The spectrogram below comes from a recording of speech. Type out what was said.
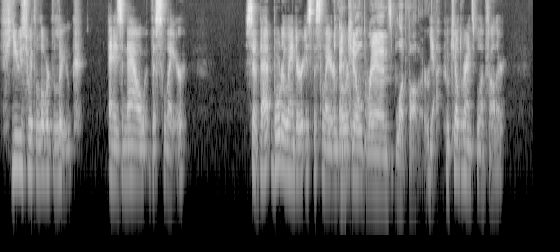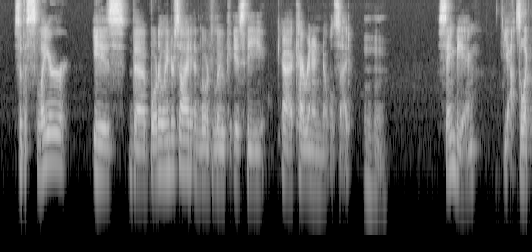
fused with Lord Luc and is now the Slayer. So that Borderlander is the Slayer. Lord and killed Rand's bloodfather. yeah, who killed Rand's bloodfather. So the Slayer is the Borderlander side, and Lord Luc is the uh, Cairhienin noble side. Mm-hmm. Same being. Yeah. So like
